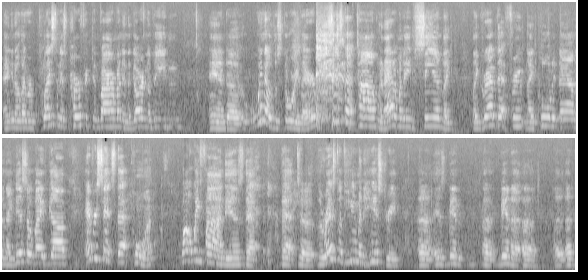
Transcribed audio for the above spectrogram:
and you know, they were placed in this perfect environment in the Garden of Eden. And uh, we know the story there. Since that time when Adam and Eve sinned, they, they grabbed that fruit and they pulled it down and they disobeyed God. Ever since that point, what we find is that, that uh, the rest of human history uh, has been, uh, been a, a, a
